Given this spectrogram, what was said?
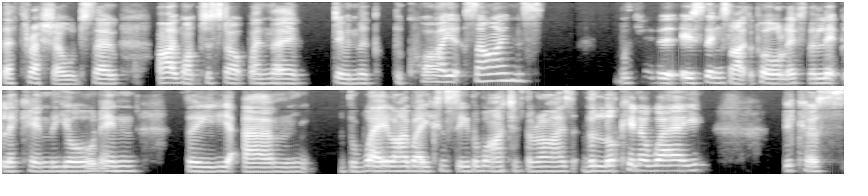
the threshold. So I want to stop when they're doing the, the quiet signs, which is things like the paw lift, the lip licking, the yawning, the um the whale eye where you can see the white of their eyes, the looking away, because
